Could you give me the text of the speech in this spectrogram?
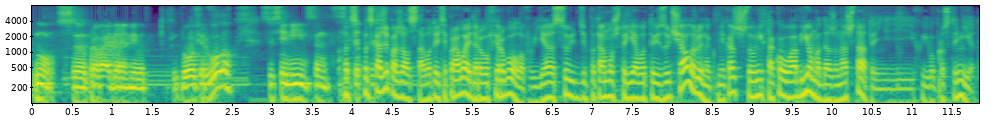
ну, с провайдерами вот как бы оферволов, со всеми инцент. Под, подскажи, пожалуйста, а вот эти провайдеры оферволов, я, судя по тому, что я вот изучал рынок, мне кажется, что у них такого объема даже на штаты, их его просто нет.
